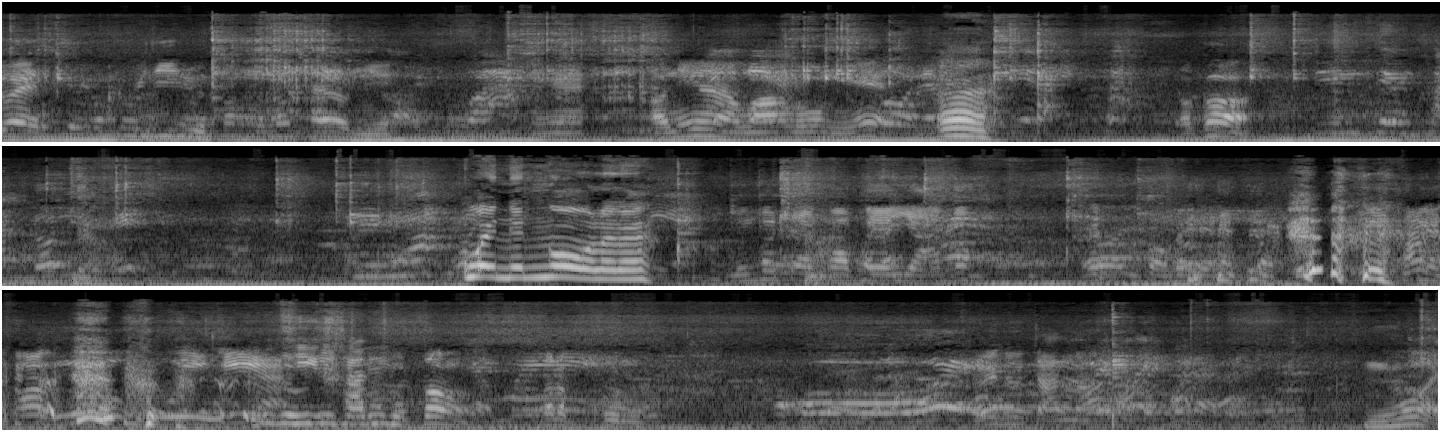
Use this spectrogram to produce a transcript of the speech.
เว้ยวิธีอยู่ต้องต้องใช้แบบนี้ยังไงเอานี้นะวางลงอย่างนี้อ่าแล้วก็ กล้วยเน็ตโง่แล้วนะมึงเข้าใจความพยายามป่ะวิธีที่ใช้ที่ถูกต้องสำหรับคุณเฮ้ยดูจานมาง่วย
